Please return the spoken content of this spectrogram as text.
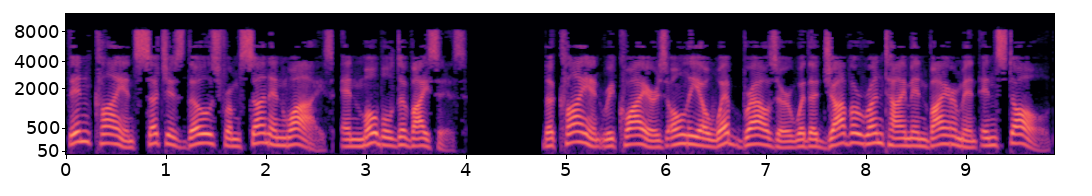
thin clients such as those from Sun and Wyse, and mobile devices. The client requires only a web browser with a Java runtime environment installed.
